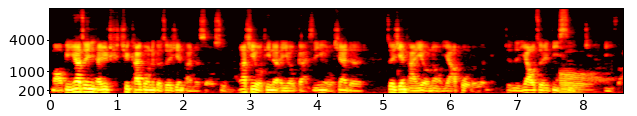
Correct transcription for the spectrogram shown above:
毛病，因为他最近才去去开过那个椎间盘的手术嘛。那其实我听得很有感，是因为我现在的椎间盘也有那种压迫的问题，就是腰椎第四五节的地方。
